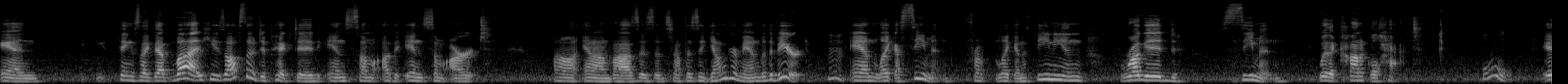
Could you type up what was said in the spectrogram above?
and things like that. But he's also depicted in some other in some art uh, and on vases and stuff as a younger man with a beard Hmm. and like a seaman from like an Athenian rugged seaman with a conical hat. Ooh. It,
